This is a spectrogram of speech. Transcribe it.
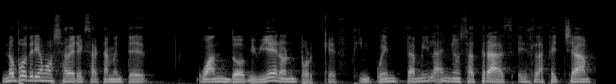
No podríamos saber exactamente cuándo vivieron, porque 50.000 años atrás es la fecha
